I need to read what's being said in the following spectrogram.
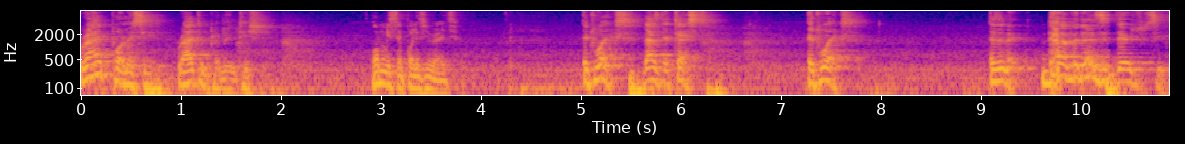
Right policy, right implementation. What makes the policy right? It works. That's the test. It works. Isn't it? The evidence is there to see.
